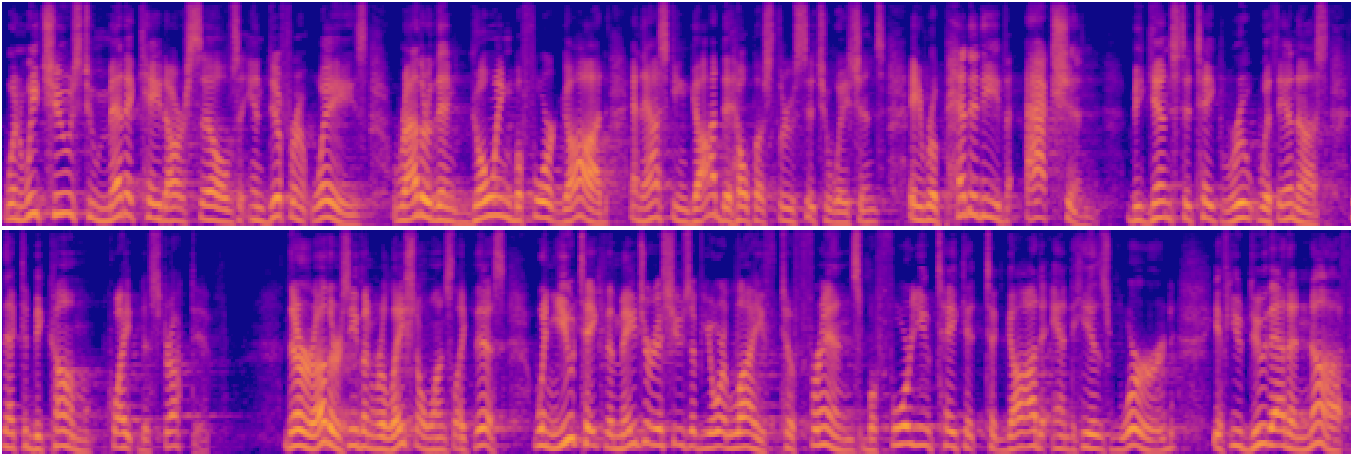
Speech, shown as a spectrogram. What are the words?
when we choose to medicate ourselves in different ways rather than going before God and asking God to help us through situations, a repetitive action begins to take root within us that can become quite destructive. There are others, even relational ones like this. When you take the major issues of your life to friends before you take it to God and His Word, if you do that enough,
